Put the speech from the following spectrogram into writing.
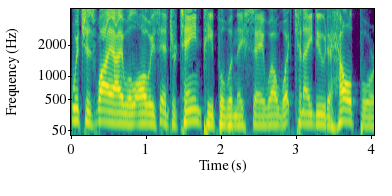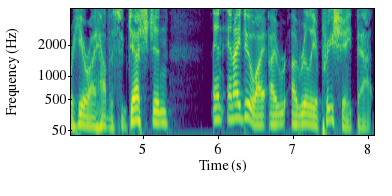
which is why I will always entertain people when they say, "Well, what can I do to help?" or "Here, I have a suggestion," and and I do. I I, I really appreciate that.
